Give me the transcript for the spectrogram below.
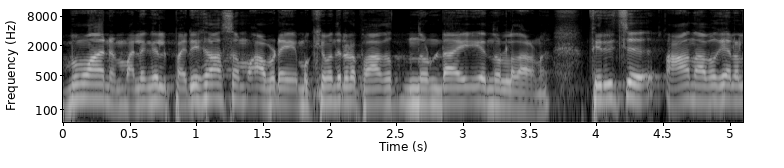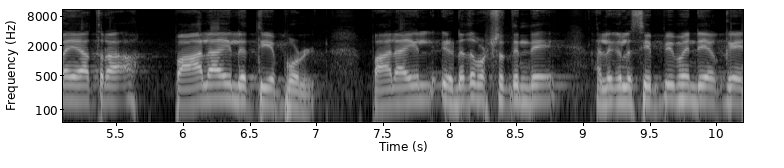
അപമാനം അല്ലെങ്കിൽ പരിഹാസം അവിടെ മുഖ്യമന്ത്രിയുടെ ഭാഗത്തു നിന്നുണ്ടായി എന്നുള്ളതാണ്. തിരിച്ച് ആ നവകേരള യാത്ര പാലായിലെത്തിയപ്പോൾ പാലായിൽ ഇടതുപക്ഷത്തിന്റെ അല്ലെങ്കിൽ സി പി എമ്മിന്റെയൊക്കെ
